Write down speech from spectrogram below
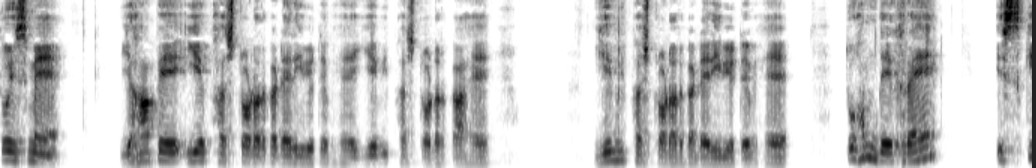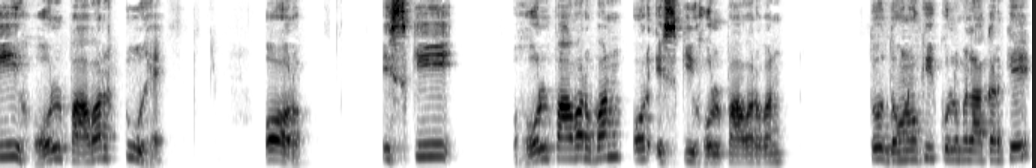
तो इसमें यहाँ पे ये फ़र्स्ट ऑर्डर का डेरिवेटिव है, ये भी फ़र्स्ट ऑर्डर का है, ये भी फ़र्स्ट ऑर्डर का डेरिवेटिव है। तो हम देख रहे हैं, इसकी होल पावर टू है और इसकी होल पावर वन और इसकी होल पावर वन तो दोनों की कुल मिलाकर के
